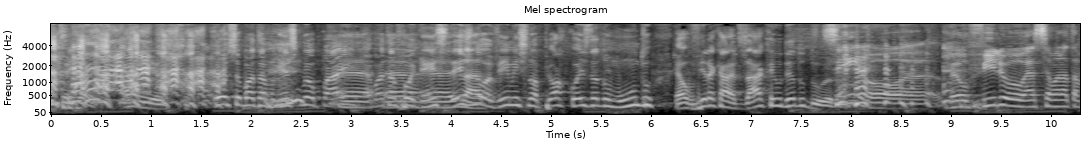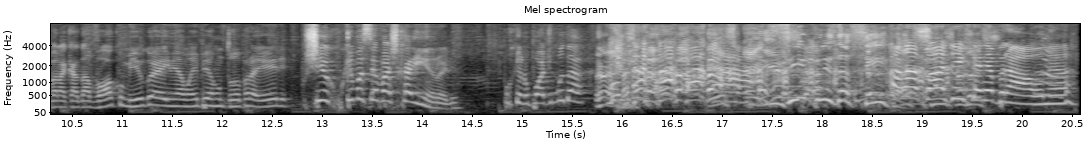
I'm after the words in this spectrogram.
É isso. Eu sou botafoguense, meu pai é, botafoguense. é, Desde exato. novinho me ensinou a pior coisa do mundo é o vira casaca e o dedo duro. Sim, o, meu filho essa semana tava na casa da avó comigo, aí minha mãe perguntou pra ele: Chico, por que você é vascaíno? Ele. Porque não pode mudar. Simples assim, cara. Lavagem cerebral, né?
